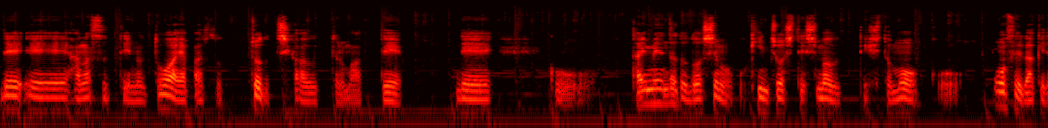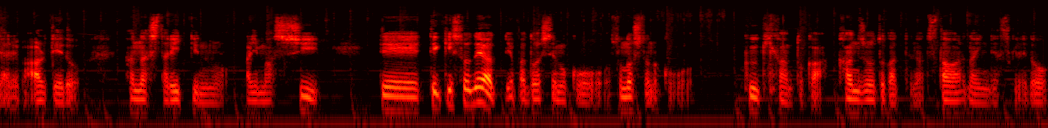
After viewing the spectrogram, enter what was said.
で、えー、話すっていうのとはやっぱちょっと違うっていうのもあって、で、こう、対面だとどうしても緊張してしまうっていう人も、こう、音声だけであればある程度話したりっていうのもありますし、で、テキストではやっぱどうしてもこう、その人のこう、空気感とか感情とかっていうのは伝わらないんですけれど、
